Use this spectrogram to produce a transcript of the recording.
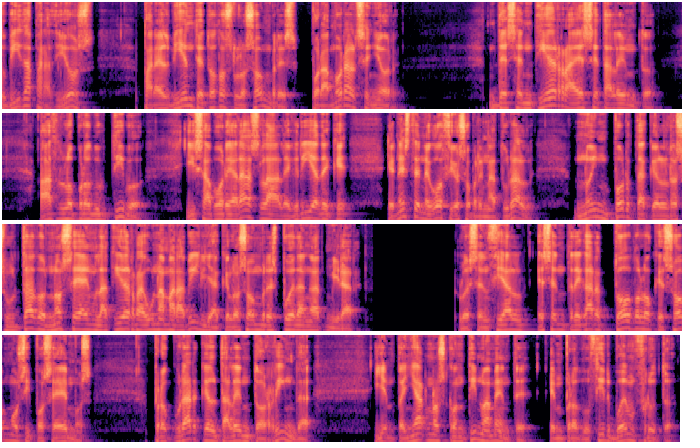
tu vida para Dios, para el bien de todos los hombres, por amor al Señor. Desentierra ese talento, hazlo productivo y saborearás la alegría de que, en este negocio sobrenatural, no importa que el resultado no sea en la tierra una maravilla que los hombres puedan admirar. Lo esencial es entregar todo lo que somos y poseemos, procurar que el talento rinda y empeñarnos continuamente en producir buen fruto.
